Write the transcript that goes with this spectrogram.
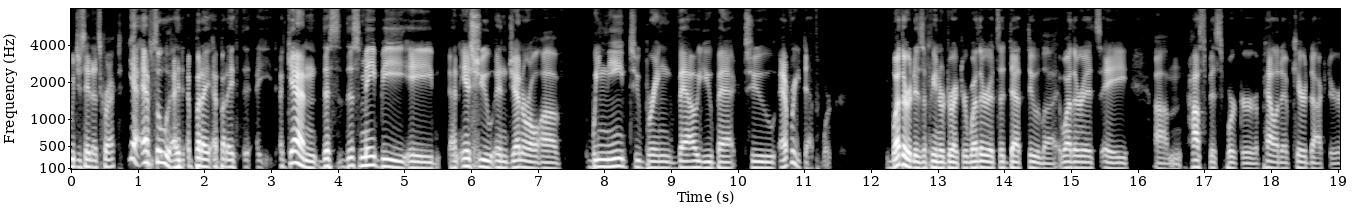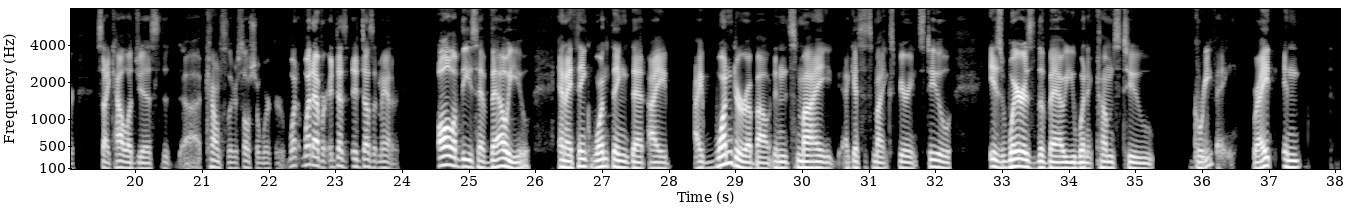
would you say that's correct? Yeah, absolutely. I, but I, but I, I, again, this this may be a an issue in general of we need to bring value back to every death worker, whether it is a funeral director, whether it's a death doula, whether it's a um, hospice worker, a palliative care doctor, psychologist, uh, counselor, social worker, what whatever. It does it doesn't matter. All of these have value, and I think one thing that I I wonder about, and it's my, I guess it's my experience too, is where is the value when it comes to grieving, right? And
